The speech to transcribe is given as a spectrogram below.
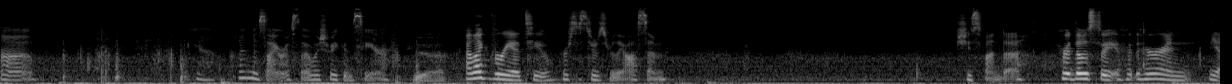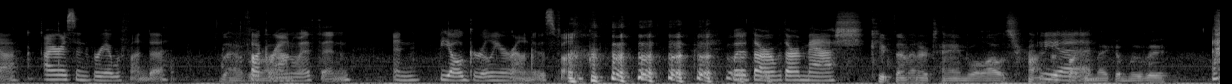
Uh, yeah, I miss Iris though. I wish we could see her. Yeah. I like Varia too. Her sister's really awesome. She's fun to her. Those three, her, her and yeah, Iris and Varia were fun to fuck her around with and and be all girly around. It was fun with our with our mash. Keep them entertained while I was trying Yeah. to fucking make a movie.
